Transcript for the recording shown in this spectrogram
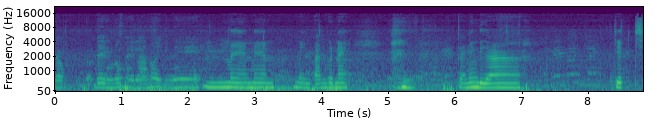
กับแบ่งลูกให้หลานหน่อยกินแน่อืมแมนแมนแบ่งปันเพิ่นแน่ ก็ยังเหลือ เจ็ดแส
